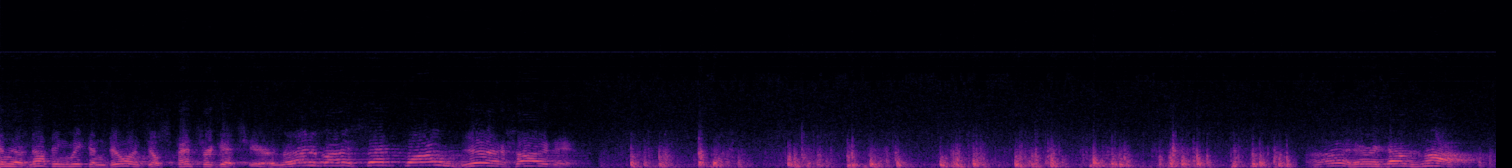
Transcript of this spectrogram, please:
Men, there's nothing we can do until Spencer gets here. Is there anybody sent for him? Yes, I did. Oh, here he comes now.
